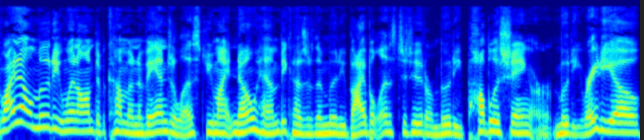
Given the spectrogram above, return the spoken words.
Dwight L. Moody went on to become an evangelist. You might know him because of the Moody Bible Institute or Moody Publishing or Moody Radio.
